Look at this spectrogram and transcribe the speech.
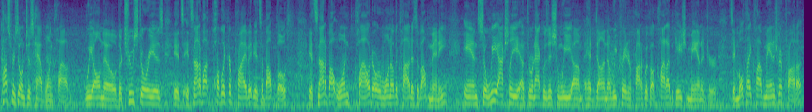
customers don't just have one cloud. We all know the true story is it's, it's not about public or private, it's about both. It's not about one cloud or one other cloud, it's about many. And so we actually, uh, through an acquisition we um, had done, uh, we created a product we call Cloud Application Manager. It's a multi-cloud management product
